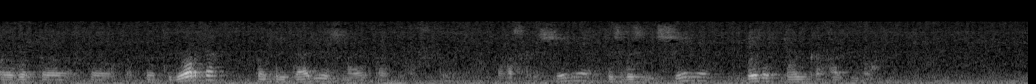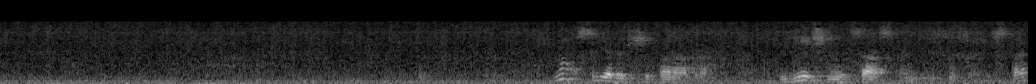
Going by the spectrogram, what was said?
э, вот э, твердо по преданию знает одно, что воскресение, то есть вознесение было только одно – Ну, следующий параграф. Вечное царствование Иисуса Христа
